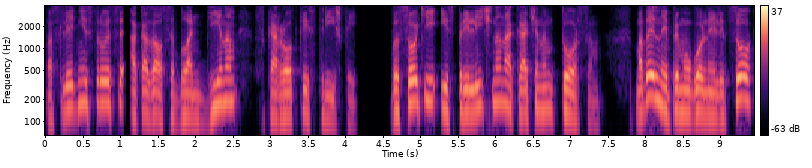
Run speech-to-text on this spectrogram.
Последний из троицы оказался блондином с короткой стрижкой. Высокий и с прилично накачанным торсом. Модельное прямоугольное лицо,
